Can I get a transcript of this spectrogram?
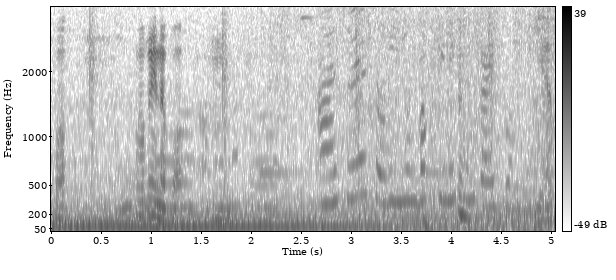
Opo. Okay na po. Okay Mm. na po. Ah, sir, sorry, yung vaccination card po. Yep.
